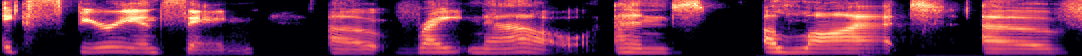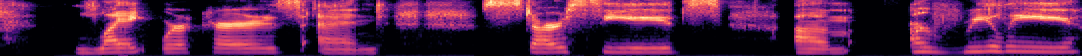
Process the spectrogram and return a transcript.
experiencing uh, right now. And a lot of light workers and star seeds um, are really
